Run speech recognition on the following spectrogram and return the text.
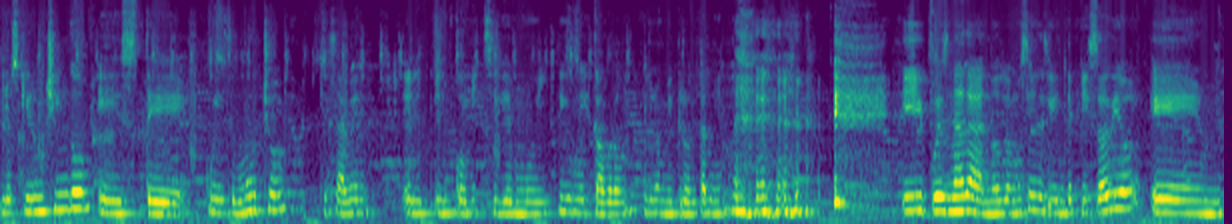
los quiero un chingo. Este, cuídense mucho. Que saben, el, el, COVID sigue muy, sigue muy cabrón. Y el Omicron también. y pues nada, nos vemos en el siguiente episodio. Em,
